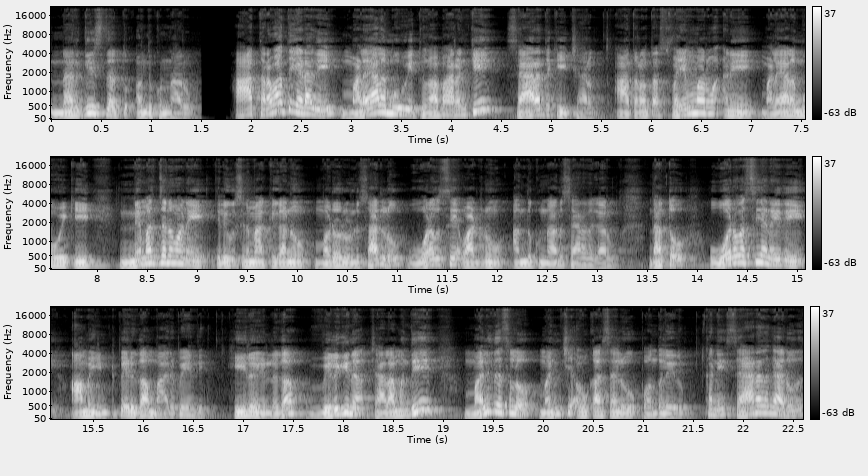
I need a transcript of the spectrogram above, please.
నర్గీస్ దత్ అందుకున్నారు. ఆ తర్వాత ఏడాది మలయాళ మూవీ తులాభారంకి శారదకి ఇచ్చారు. ఆ తర్వాత స్వయంవరం అనే మలయాళ మూవీకి నిమజ్జనం అనే తెలుగు సినిమాకి గాను మరో రెండు సార్లు ఊరవశి అవార్డును అందుకున్నారు శారద గారు. దాంతో ఊరవశి అనేది ఆమె ఇంటి పేరుగా మారిపోయింది. హీరోయిన్లుగా వెలిగిన చాలామంది మలి దశలో మంచి అవకాశాలు పొందలేదు. కానీ శారద గారు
